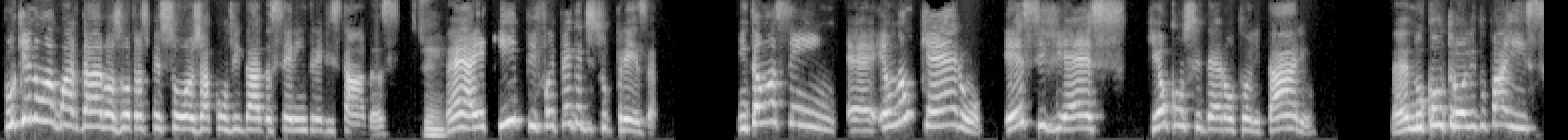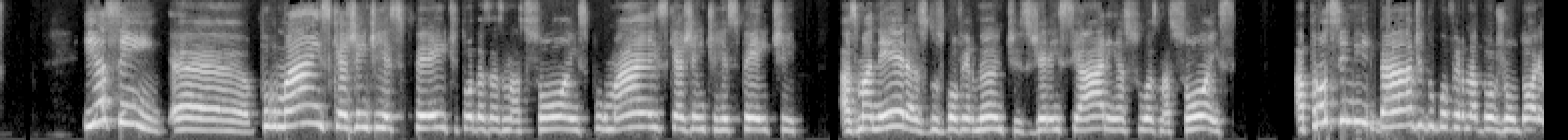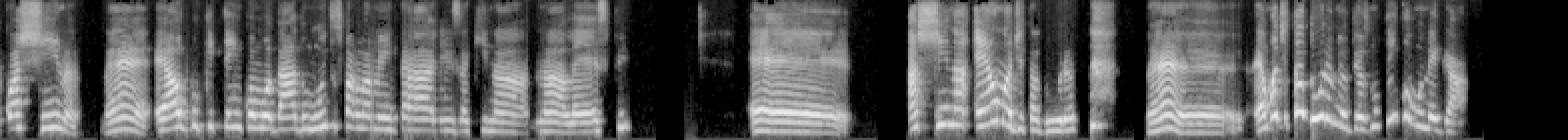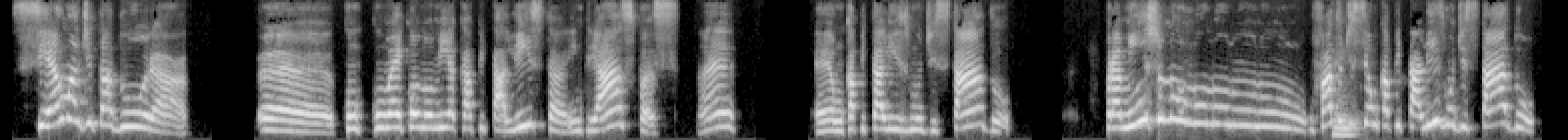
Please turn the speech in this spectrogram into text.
Por que não aguardaram as outras pessoas já convidadas a serem entrevistadas? É, a equipe foi pega de surpresa. Então, assim, é, eu não quero esse viés que eu considero autoritário né, no controle do país. E, assim, é, por mais que a gente respeite todas as nações, por mais que a gente respeite as maneiras dos governantes gerenciarem as suas nações, a proximidade do governador João Dória com a China né, é algo que tem incomodado muitos parlamentares aqui na, na Lesp. É, a China é uma ditadura, né, é uma ditadura, meu Deus, não tem como negar. Se é uma ditadura é, com, com a economia capitalista, entre aspas, né, é, um capitalismo de Estado, para mim isso não, não, não, não, o fato Sim. de ser um capitalismo de Estado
